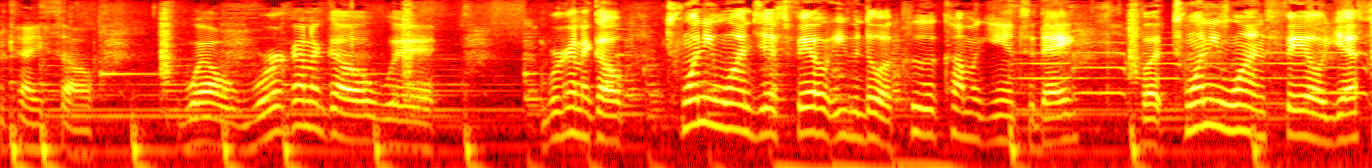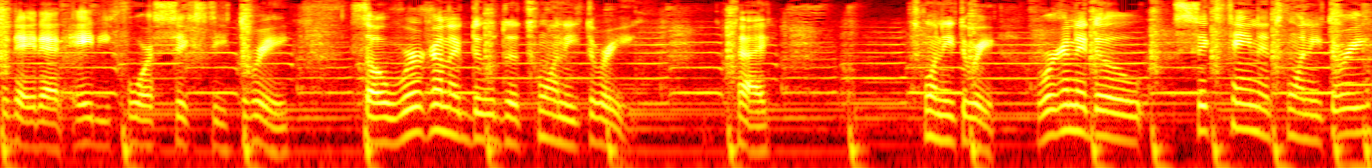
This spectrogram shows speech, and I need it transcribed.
okay, so well, we're gonna go with we're gonna go 21 just fell even though it could come again today but 21 failed yesterday at 84.63. So we're going to do the 23. Okay. 23. We're going to do 16 and 23.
